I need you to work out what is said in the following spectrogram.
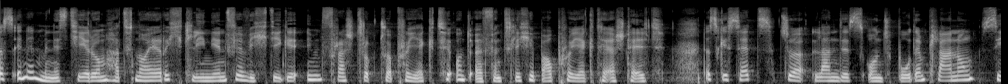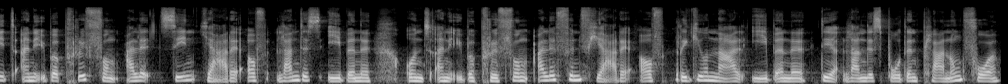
Das Innenministerium hat neue Richtlinien für wichtige Infrastrukturprojekte und öffentliche Bauprojekte erstellt. Das Gesetz zur Landes- und Bodenplanung sieht eine Überprüfung alle zehn Jahre auf Landesebene und eine Überprüfung alle fünf Jahre auf Regionalebene der Landesbodenplanung vor.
